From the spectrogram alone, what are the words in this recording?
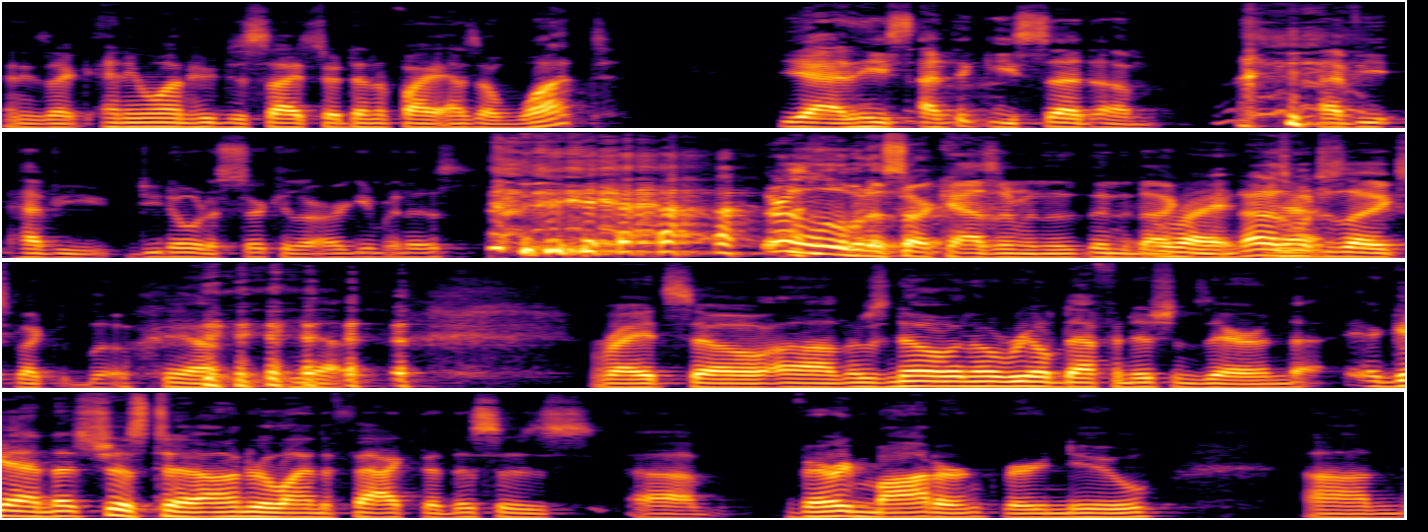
And he's like, anyone who decides to identify as a what? Yeah, and he's. I think he said, um, "Have you? Have you? Do you know what a circular argument is?" yeah. There's a little bit of sarcasm in the in the document. Right, Not as yeah. much as I expected, though. Yeah, yeah. right. So uh, there's no no real definitions there, and again, that's just to underline the fact that this is uh, very modern, very new, um,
